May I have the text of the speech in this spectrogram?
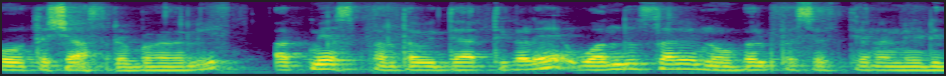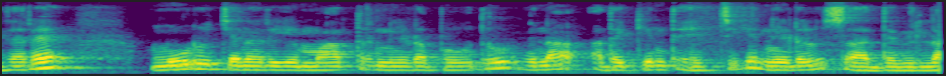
ಭೌತಶಾಸ್ತ್ರ ವಿಭಾಗದಲ್ಲಿ. ಆತ್ಮೀಯ ಸ್ಪರ್ಧಾ ವಿದ್ಯಾರ್ಥಿಗಳೇ ಒಂದು ಸಾರಿ ನೊಬೆಲ್ ಪ್ರಶಸ್ತಿಯನ್ನು ನೀಡಿದರೆ ಮೂರು ಜನರಿಗೆ ಮಾತ್ರ ನೀಡಬಹುದು, ವಿನ ಅದಕ್ಕಿಂತ ಹೆಚ್ಚಿಗೆ ನೀಡಲು ಸಾಧ್ಯವಿಲ್ಲ.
